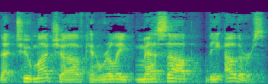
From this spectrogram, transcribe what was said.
that too much of can really mess up the others.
